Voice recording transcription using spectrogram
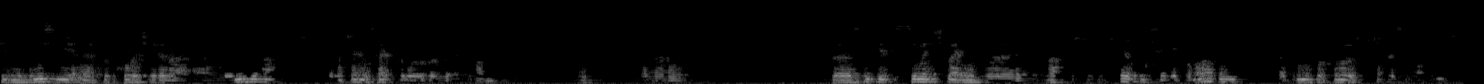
сьогодні комісії е, Кутухович Ірина е, Леонідівна, начальник сектору е, економіки. Е, Оскільки з семи членів е, у нас присутні чотири комісії є повноважною, е, тому пропоную розпочати засідання комісії.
